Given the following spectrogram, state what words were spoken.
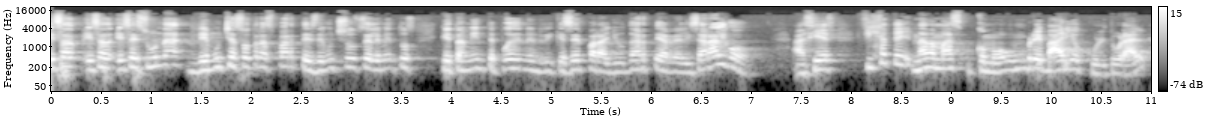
esa, esa, esa es una de muchas otras partes, de muchos otros elementos que también te pueden enriquecer para ayudarte a realizar algo. Así es. Fíjate nada más como un brevario cultural,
